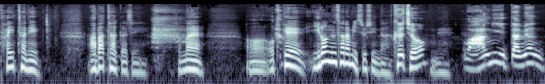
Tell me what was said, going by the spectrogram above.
타이타닉. 아바타까지. 정말 어, 어떻게 이런 사람이 있을 수 있나? 그렇죠. 네. 왕이 있다면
